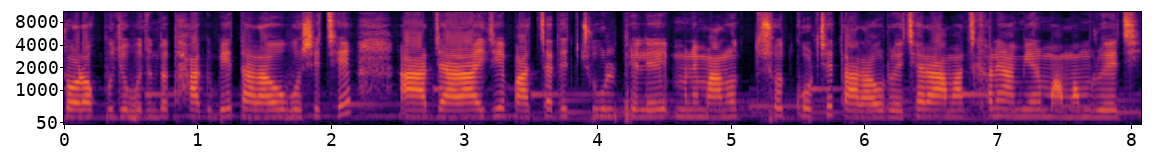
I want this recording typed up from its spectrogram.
চড়ক পুজো পর্যন্ত থাকবে, তারাও বসেছে। আর যারা এই যে বাচ্চাদের চুল ফেলে মানে মানত শোধ করছে, তারাও রয়েছে। আর মাঝখানে আমি আর মামাম রয়েছি।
